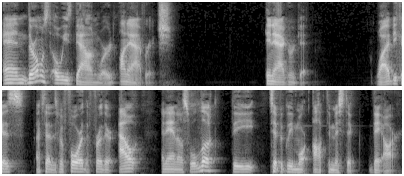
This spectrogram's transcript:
and they're almost always downward on average in aggregate. Why? Because I've said this before, the further out an analyst will look, the typically more optimistic they are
